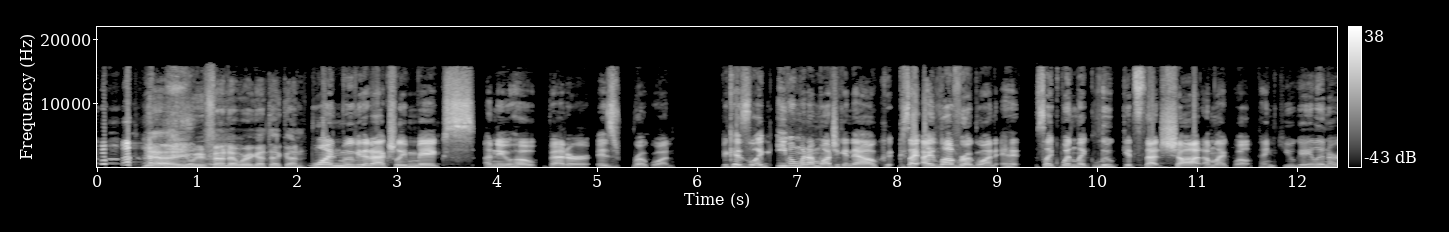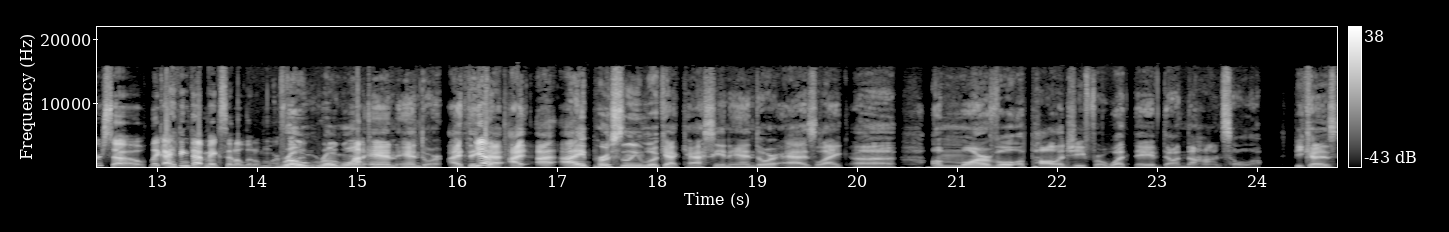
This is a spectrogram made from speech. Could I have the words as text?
yeah, we found out where he got that gun. One movie that actually makes A New Hope better is Rogue One. Because like even when I'm watching it now, because I, I love Rogue One, and it's like when like Luke gets that shot, I'm like, well, thank you, Galen Erso. Like I think that makes it a little more. Rogue fun. Rogue One Hot take. and Andor. I think Yeah. that I, I I personally look at Cassian Andor as like a a Marvel apology for what they have done to Han Solo. Because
